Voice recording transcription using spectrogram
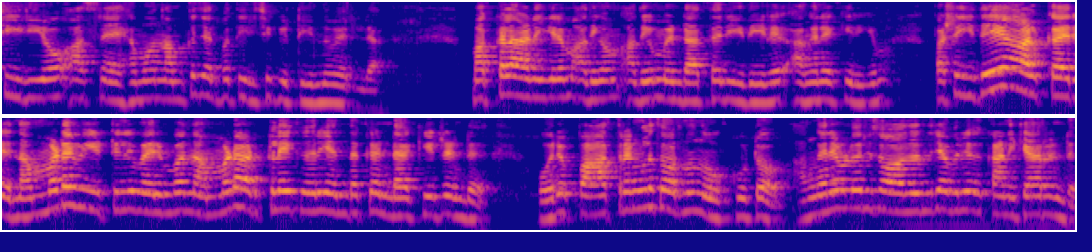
ചിരിയോ ആ സ്നേഹമോ നമുക്ക് ചിലപ്പോൾ തിരിച്ച് കിട്ടിയെന്ന് വരില്ല. മക്കളാണെങ്കിലും അധികം അധികം മിണ്ടാത്ത രീതിയിൽ അങ്ങനെയൊക്കെ ഇരിക്കും. പക്ഷെ ഇതേ ആൾക്കാർ നമ്മുടെ വീട്ടിൽ വരുമ്പോൾ നമ്മുടെ അടുക്കളയിൽ കയറി എന്തൊക്കെ ഉണ്ടാക്കിയിട്ടുണ്ട് ഓരോ പാത്രങ്ങൾ തുറന്ന് നോക്കൂട്ടോ. അങ്ങനെയുള്ളൊരു സ്വാതന്ത്ര്യം അവർ കാണിക്കാറുണ്ട്.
